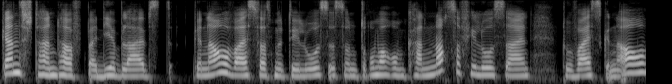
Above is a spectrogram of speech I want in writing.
ganz standhaft bei dir bleibst, genau weißt, was mit dir los ist und drumherum kann noch so viel los sein. Du weißt genau,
